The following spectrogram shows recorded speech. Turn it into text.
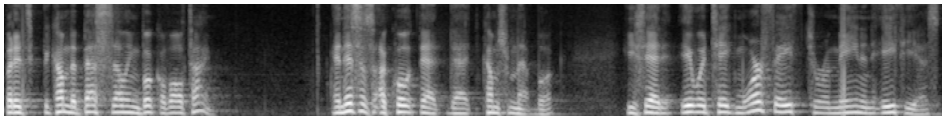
But it's become the best selling book of all time. And this is a quote that, that comes from that book. He said, It would take more faith to remain an atheist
